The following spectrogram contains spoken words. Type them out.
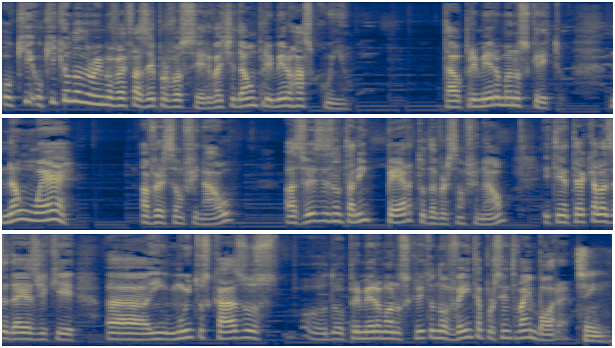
o, que o que, que o NaNoWriMo vai fazer por você? Ele vai te dar um primeiro rascunho, tá? O primeiro manuscrito. Não é a versão final, às vezes não está nem perto da versão final, e tem até aquelas ideias de que, uh, em muitos casos, o do primeiro manuscrito, 90% vai embora. Sim.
